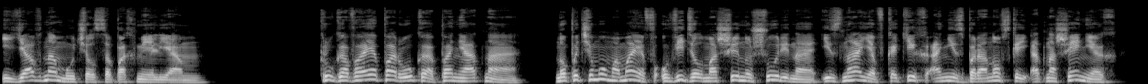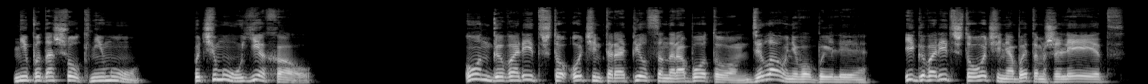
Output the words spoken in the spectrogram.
и явно мучился похмельем. «Круговая порука, понятно. Но почему Мамаев увидел машину Шурина и, зная, в каких они с Барановской отношениях, не подошел к нему? Почему уехал?» Он говорит, что очень торопился на работу, дела у него были. И говорит, что очень об этом жалеет.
